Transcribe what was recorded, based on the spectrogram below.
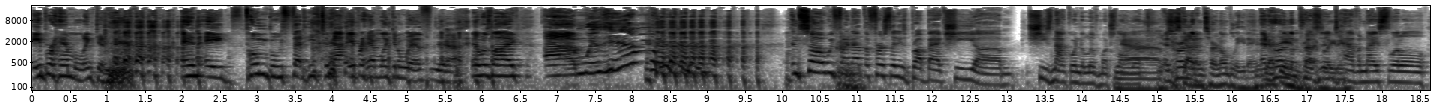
Abraham Lincoln and a phone booth that he took out Abraham Lincoln with. Yeah. and was like, "I'm with him." and so we find out the first lady's brought back. She um, she's not going to live much longer, No. and She's her got the, internal bleeding. and got her the and the president bleeding. have a nice little.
